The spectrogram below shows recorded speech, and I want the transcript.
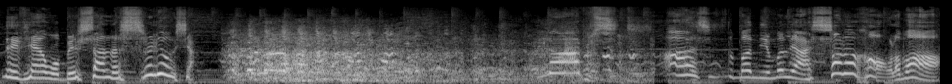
那天我被扇了十六下。那不是啊？怎么你们俩商量好了吗？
